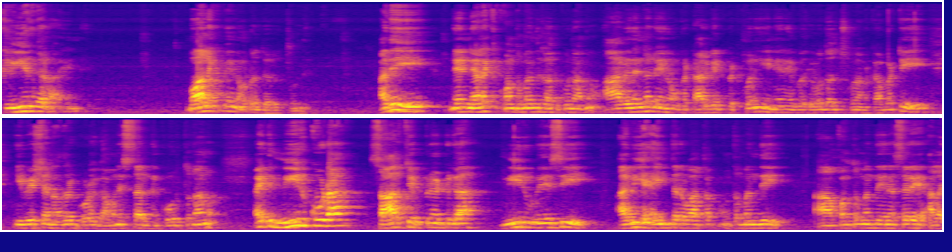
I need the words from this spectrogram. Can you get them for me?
క్లియర్గా రాయండి. వాళ్ళకి మేము ఇవ్వడం జరుగుతుంది. అది నేను నెలకి కొంతమందికి అనుకున్నాను. ఆ విధంగా నేను ఒక టార్గెట్ పెట్టుకొని నేను ఇవ్వదలుచుకున్నాను. కాబట్టి ఈ విషయాన్ని అందరూ కూడా గమనిస్తారని కోరుతున్నాను. అయితే మీరు కూడా సార్ చెప్పినట్టుగా మీరు వేసి అవి అయిన తర్వాత కొంతమంది కొంతమంది అయినా సరే అలా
